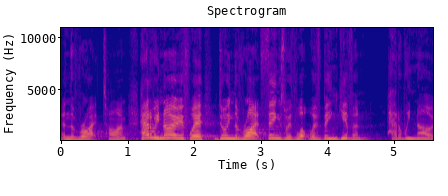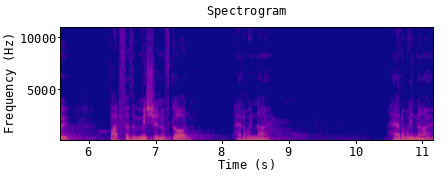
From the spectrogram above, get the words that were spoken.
and the right time? How do we know if we're doing the right things with what we've been given? How do we know? But for the mission of God. How do we know? How do we know?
